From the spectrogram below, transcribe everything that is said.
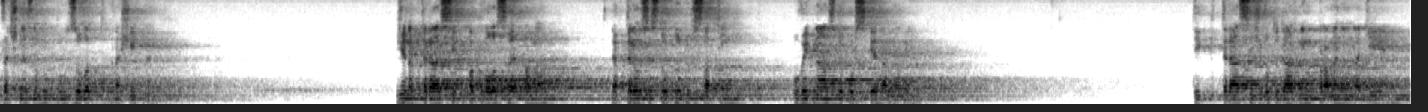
začne znovu pulzovat v našich dnech. Žena, která si opakovala své ano, na kterou se stoupil Duch Svatý, uveď nás do božské harmonie. Ty, která si životodárným pramenem naděje,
